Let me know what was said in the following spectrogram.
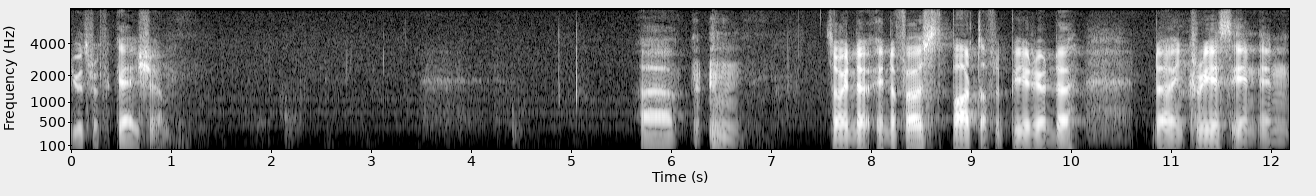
eutrophication. Uh, so in the in the first part of the period, the, increase in, in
